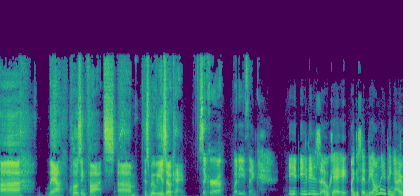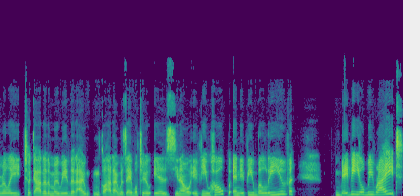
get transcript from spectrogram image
Uh, yeah, closing thoughts. Um, this movie is okay. Sakura, what do you think? It it is okay. Like I said, the only thing I really took out of the movie that I'm glad I was able to is, you know, if you hope and if you believe, maybe you'll be right.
